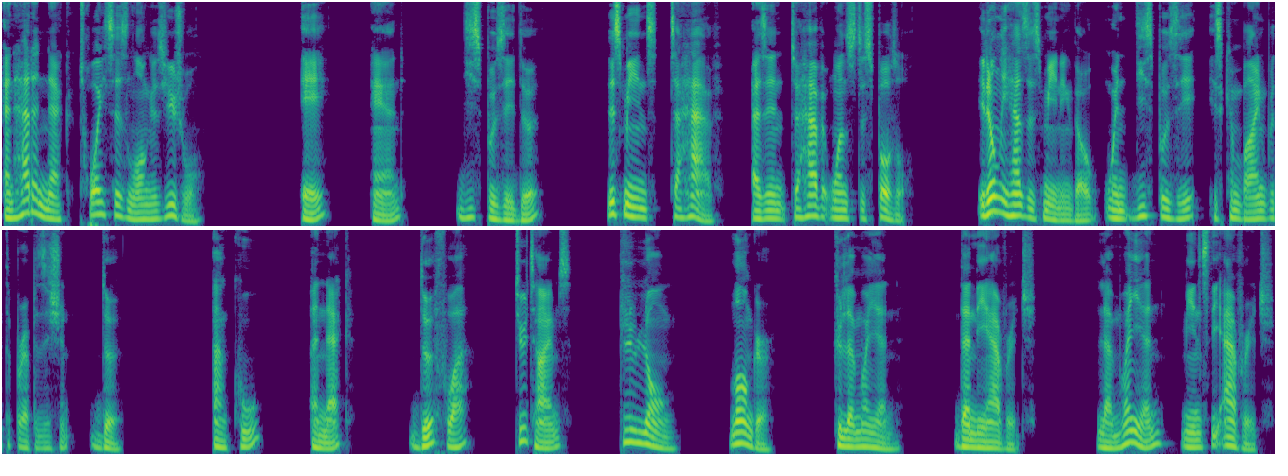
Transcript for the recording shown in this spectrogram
and had a neck twice as long as usual. Et, and, disposer de, this means to have, as in to have at one's disposal. It only has this meaning, though, when disposer is combined with the preposition de. Un cou, a neck, deux fois, two times, plus long, longer, que la moyenne, than the average. La moyenne means the average.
